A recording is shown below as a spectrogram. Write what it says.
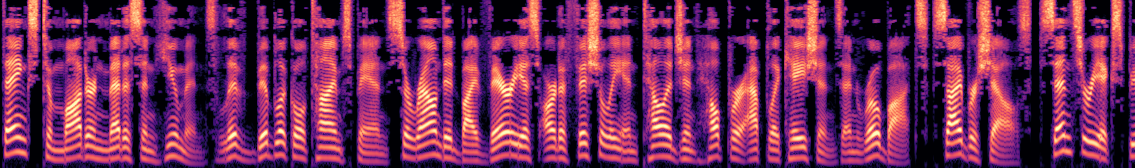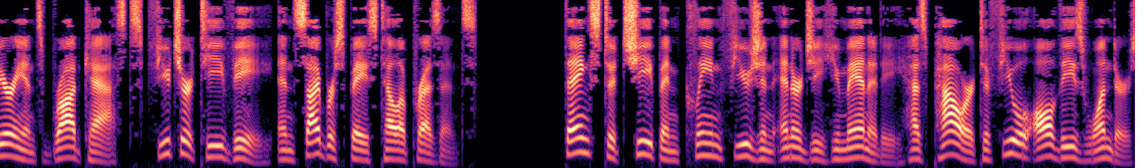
Thanks to modern medicine humans live biblical timespans surrounded by various artificially intelligent helper applications and robots cybershells, sensory experience broadcasts future TV and cyberspace telepresence. Thanks to cheap and clean fusion energy humanity has power to fuel all these wonders,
